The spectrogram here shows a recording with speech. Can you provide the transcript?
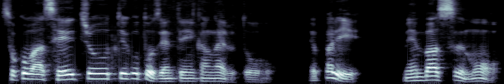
そこは成長っていうことを前提に考えると、やっぱりメンバー数も、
